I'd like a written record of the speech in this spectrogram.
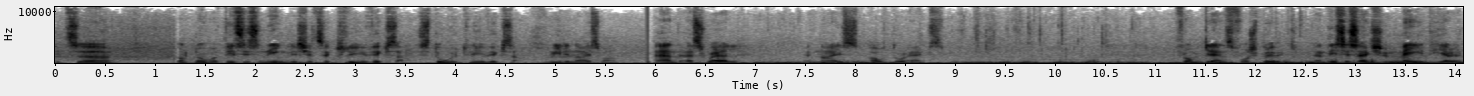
It's uh, don't know what this is in English. It's a klyvyxa, stor klyvyxa, really nice one, and as well a nice outdoor axe from Gränsfors Bruk. And this is actually made here at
